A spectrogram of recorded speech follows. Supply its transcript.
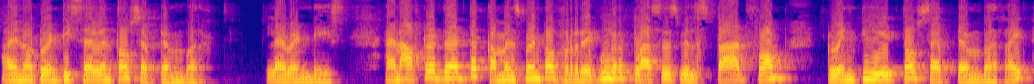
I know 27th of September 11 days. And after that the commencement of regular classes will start from 28th of September right?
